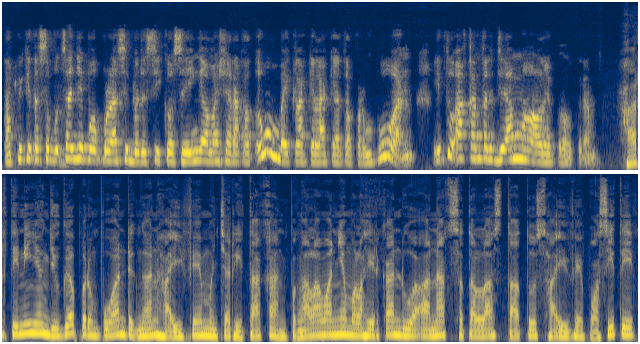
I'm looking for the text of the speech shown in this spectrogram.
tapi kita sebut saja populasi berisiko sehingga masyarakat umum baik laki-laki atau perempuan itu akan terjamah oleh program. Hartini yang juga perempuan dengan HIV menceritakan pengalamannya melahirkan dua anak setelah status HIV positif,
